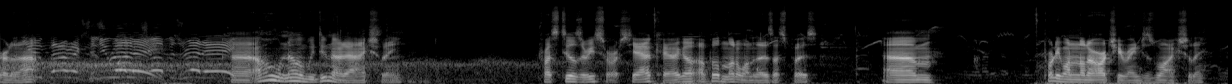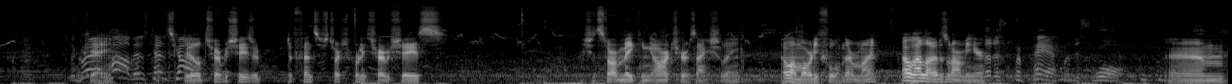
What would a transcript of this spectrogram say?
heard of that. New barracks is ready. Shop is ready. Uh, oh no, we do know that actually. For steel as a resource. Yeah, okay, I got, I'll build another one of those, I suppose. Um, probably want another archery range as well, actually. okay. grand harvest has come. Build trebuchets or defensive structures. Probably trebuchets. I should start making archers, actually. Oh, I'm already full. Never mind. Oh, hello. There's an army here. Let us prepare for this war. Um,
